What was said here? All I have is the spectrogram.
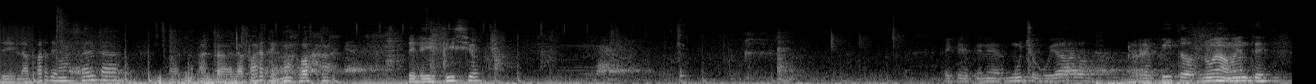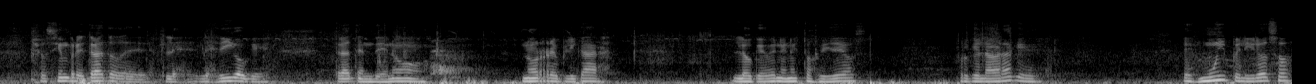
de la parte más alta hasta la parte más baja del edificio. Hay que tener mucho cuidado. Repito nuevamente, yo siempre trato de, les, les digo que traten de no, no replicar lo que ven en estos videos, porque la verdad que es muy peligroso,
